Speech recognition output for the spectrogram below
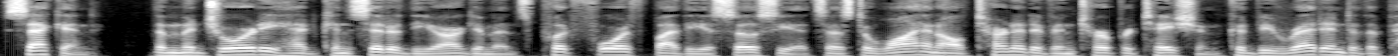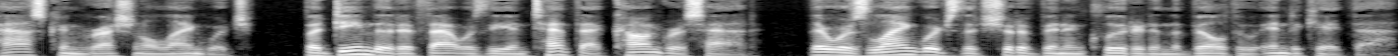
Second, the majority had considered the arguments put forth by the associates as to why an alternative interpretation could be read into the past congressional language, but deemed that if that was the intent that Congress had, there was language that should have been included in the bill to indicate that.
